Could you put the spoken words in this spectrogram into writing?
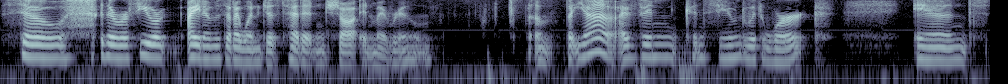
So there were a few items that I went and just had it and shot in my room. Um, but yeah, I've been consumed with work and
